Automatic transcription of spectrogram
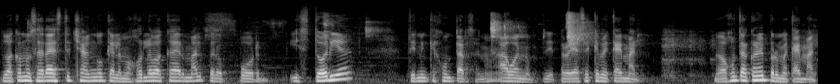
pues va a conocer a este chango que a lo mejor le va a caer mal, pero por historia tienen que juntarse, ¿no? Ah, bueno, pero ya sé que me cae mal. Me voy a juntar con él, pero me cae mal.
